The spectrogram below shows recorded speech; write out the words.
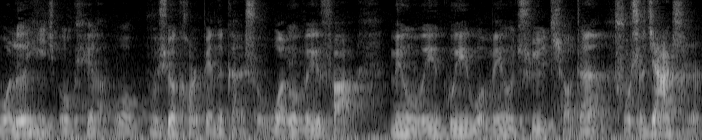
我乐意就 OK 了，我不需要考虑别人的感受，我没有违法，没有违规，我没有去挑战普世价值，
